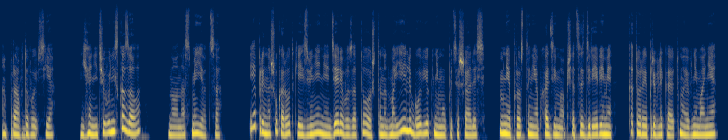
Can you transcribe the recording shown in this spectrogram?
Оправдываюсь я. Я ничего не сказала. Но она смеется. Я приношу короткие извинения дереву за то, что над моей любовью к нему потешались. Мне просто необходимо общаться с деревьями, которые привлекают мое внимание.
